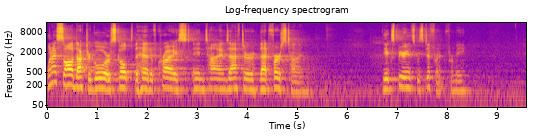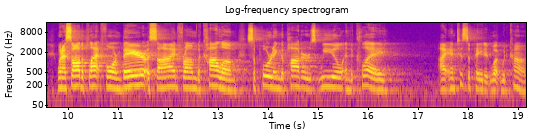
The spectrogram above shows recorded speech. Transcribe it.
When I saw Dr. Gore sculpt the head of Christ in times after that first time, the experience was different for me. When I saw the platform bare aside from the column supporting the potter's wheel and the clay, I anticipated what would come.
